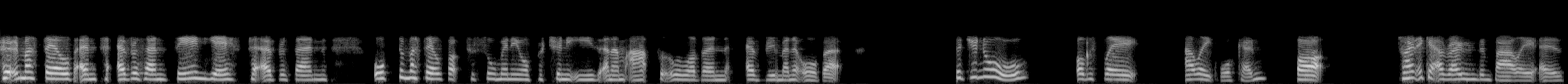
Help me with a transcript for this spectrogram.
putting myself into everything, saying yes to everything, opening myself up to so many opportunities. And I'm absolutely loving every minute of it. But you know, obviously, I like walking, but trying to get around in Bali is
